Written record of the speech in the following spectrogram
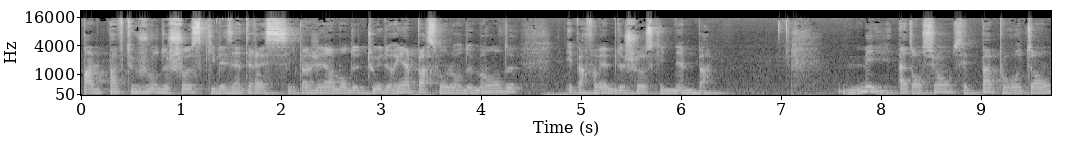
parlent pas toujours de choses qui les intéressent. Ils parlent généralement de tout et de rien parce qu'on leur demande et parfois même de choses qu'ils n'aiment pas. Mais attention, c'est pas pour autant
